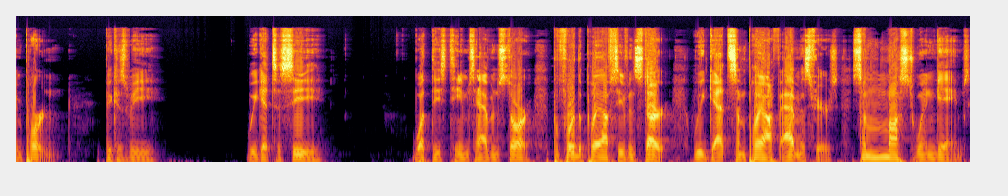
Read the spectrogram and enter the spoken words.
important because we we get to see what these teams have in store before the playoffs even start. We get some playoff atmospheres, some must-win games,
